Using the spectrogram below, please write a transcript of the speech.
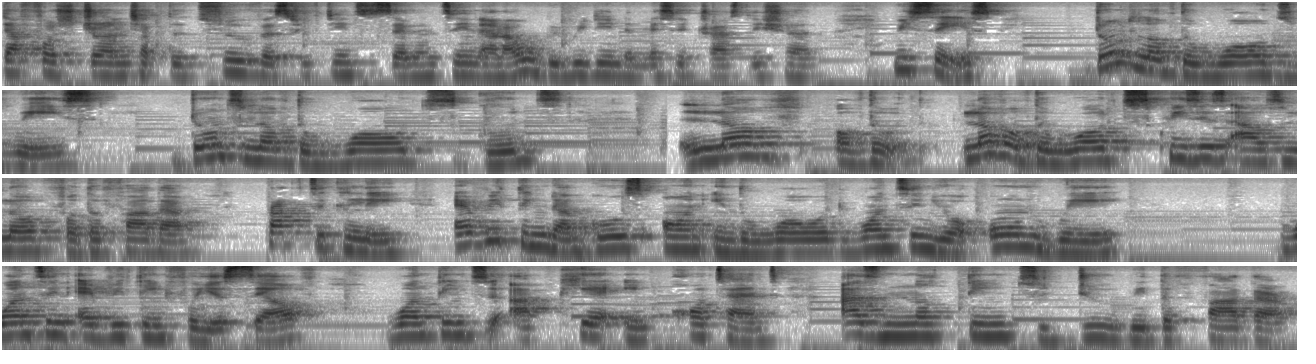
that first John chapter 2, verse 15 to 17, and I will be reading the message translation, which says, Don't love the world's ways, don't love the world's goods. Love of the love of the world squeezes out love for the Father. Practically, everything that goes on in the world, wanting your own way, wanting everything for yourself, wanting to appear important, has nothing to do with the Father.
